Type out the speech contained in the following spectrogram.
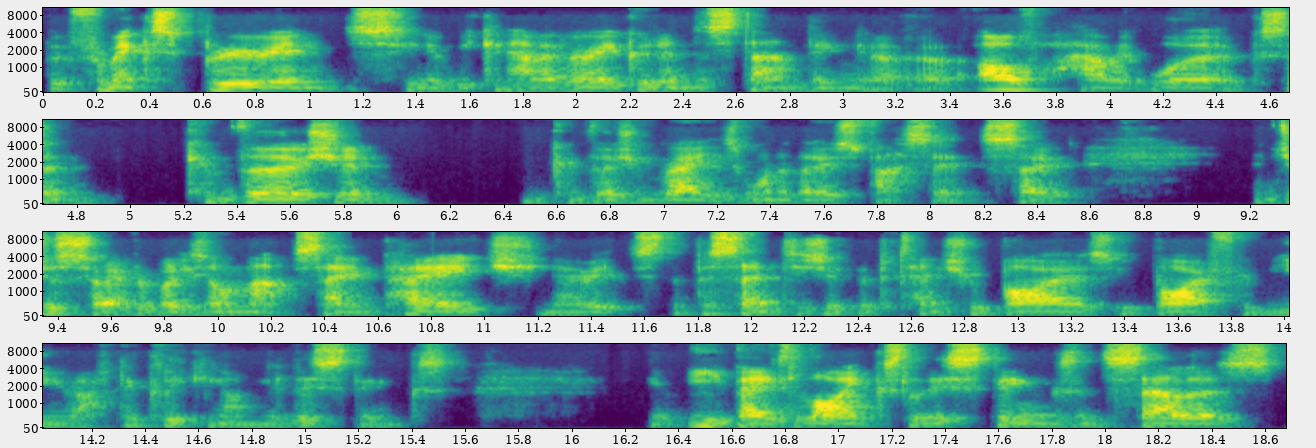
but from experience, you know, we can have a very good understanding of, of how it works. And conversion and conversion rate is one of those facets. So and just so everybody's on that same page, you know, it's the percentage of the potential buyers who buy from you after clicking on your listings. You know, eBay likes listings and sellers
